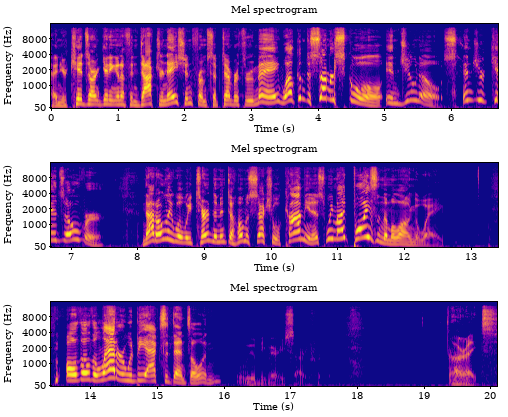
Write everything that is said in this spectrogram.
and your kids aren't getting enough indoctrination from September through May, welcome to summer school in Juneau. Send your kids over. Not only will we turn them into homosexual communists, we might poison them along the way. Although the latter would be accidental, and we would be very sorry for it. All right.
